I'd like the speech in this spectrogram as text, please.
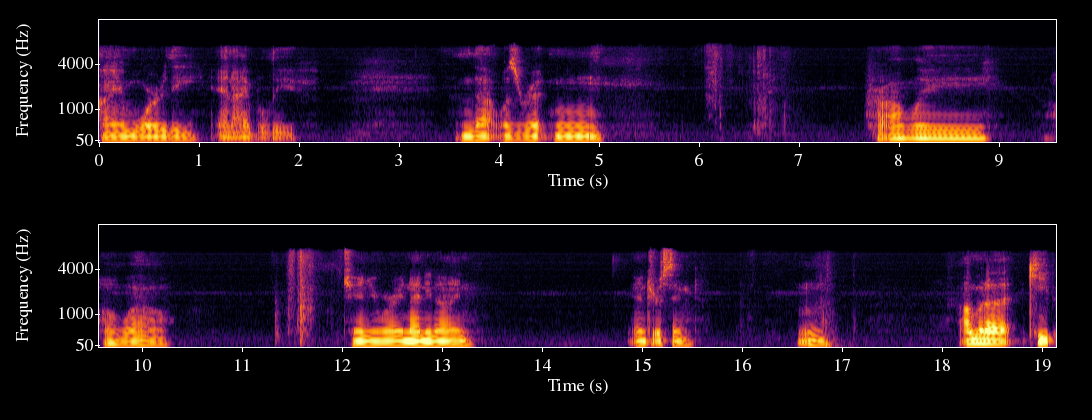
I am worthy and I believe. And that was written probably, oh wow, January 99. Interesting. Hmm. I'm going to keep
